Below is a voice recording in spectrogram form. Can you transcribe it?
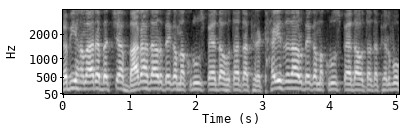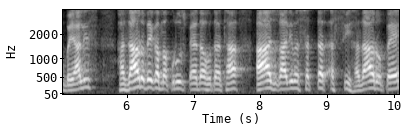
कभी हमारा बच्चा बारह हज़ार रुपए का मकरूज पैदा होता था, फिर अट्ठाईस हज़ार रुपए का मकरूज पैदा होता था, फिर वो बयालीस हज़ार रुपए का मकरूज पैदा होता था। आज गालिबा सत्तर अस्सी हज़ार रुपए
